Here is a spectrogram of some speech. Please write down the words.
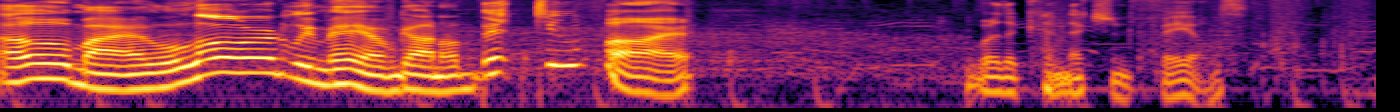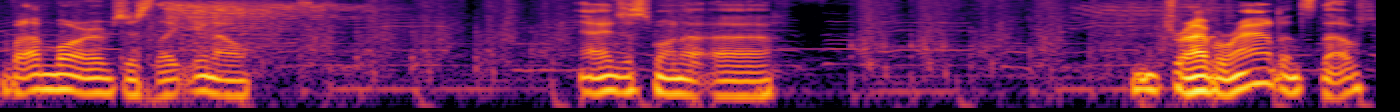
Oh my lord, we may have gone a bit too far. Where the connection fails. But I'm more of just like, you know, I just want to, uh, drive around and stuff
